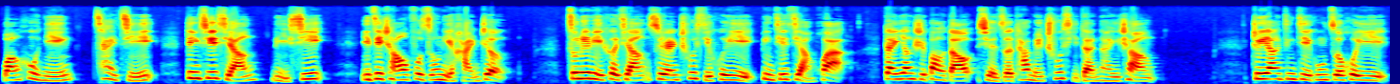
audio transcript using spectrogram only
王沪宁、蔡奇、丁薛祥、李希，以及常务副总理韩正。总理李克强虽然出席会议并且讲话，但央视报道选择他没出席的那一场。中央经济工作会议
